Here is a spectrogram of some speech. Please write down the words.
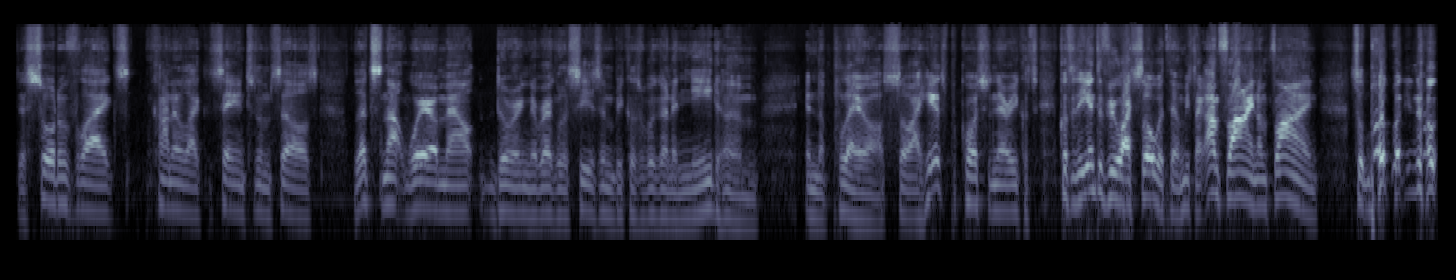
They're sort of like kind of like saying to themselves, "Let's not wear him out during the regular season because we're going to need him." In the playoffs, so I hear it's precautionary because because the interview I saw with him, he's like, "I'm fine, I'm fine." So, but but you know,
